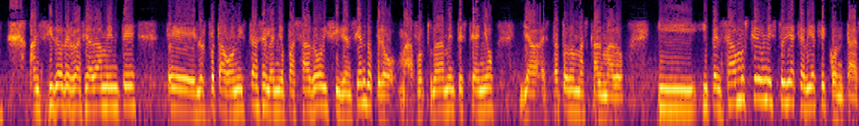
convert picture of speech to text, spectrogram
han sido desgraciadamente eh, los protagonistas el año pasado y siguen siendo pero afortunadamente este año ya está todo más calmado. Y, y pensábamos que era una historia que había que contar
